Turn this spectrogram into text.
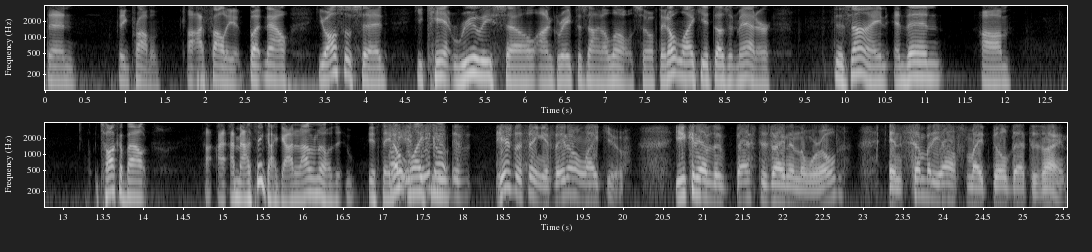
then big problem. I follow it. But now you also said you can't really sell on great design alone. So if they don't like you, it doesn't matter. Design and then um, talk about. I, I, mean, I think I got it. I don't know if they don't if like they you. Don't, if, here's the thing: if they don't like you, you can have the best design in the world, and somebody else might build that design.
